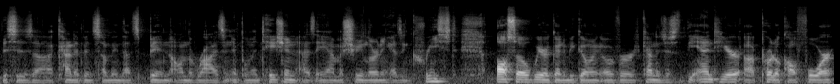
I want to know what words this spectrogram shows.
this has uh, kind of been something that's been on the rise in implementation as AI machine learning has increased. Also, we are going to be going over kind of just at the end here uh, Protocol 4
